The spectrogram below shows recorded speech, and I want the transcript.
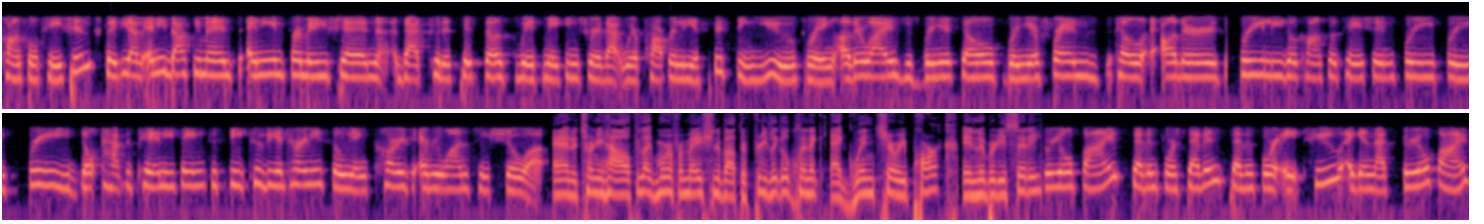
consultation. So if you have any documents, any information that could assist us with making sure that we're properly assisting you, bring. Otherwise, just bring yourself, bring your friends, tell others. Free legal consultation, free, free, free. You don't have to pay anything to speak to the attorney. So we encourage everyone to show up. And Attorney Howell, if you'd like more information about the free legal clinic at Gwen Cherry Park in Liberty City, 305 747 7482. Again, that's 305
